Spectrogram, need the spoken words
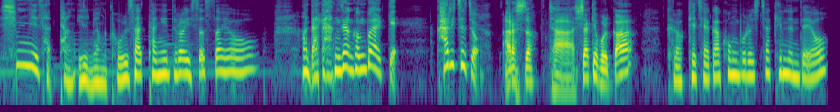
심리사탕, 일명 돌사탕이 들어 있었어요. 아, 나 당장 공부할게. 가르쳐 줘. 알았어. 자, 시작해 볼까? 그렇게 제가 공부를 시작했는데요.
